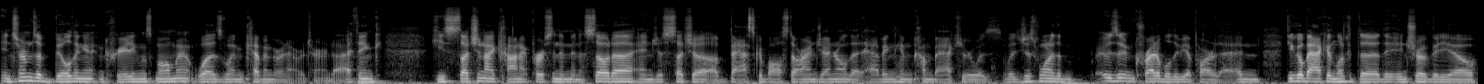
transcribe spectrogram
in terms of building it and creating this moment was when Kevin Garnett returned. I think he's such an iconic person in Minnesota and just such a, a basketball star in general that having him come back here was was just one of the it was incredible to be a part of that. And if you go back and look at the the intro video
